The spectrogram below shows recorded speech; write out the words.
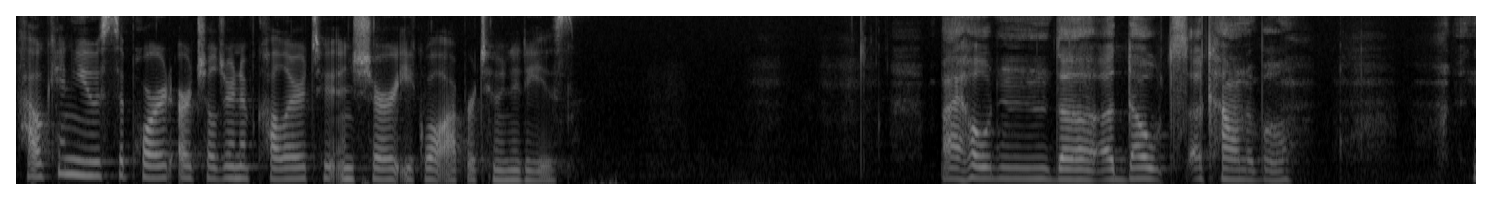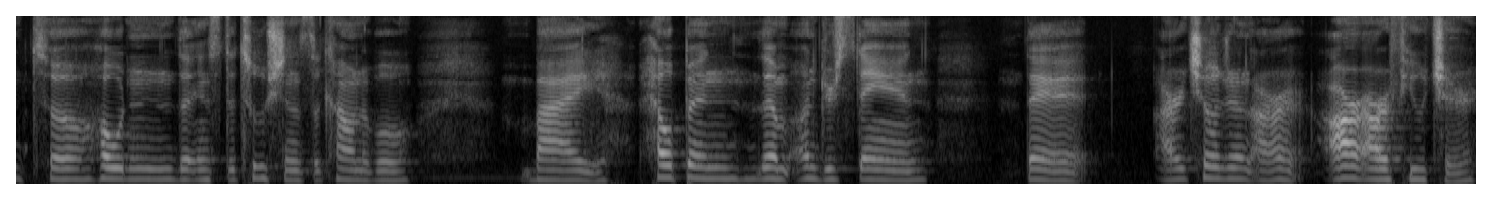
How can you support our children of color to ensure equal opportunities? by holding the adults accountable to holding the institutions accountable by helping them understand that our children are are our future.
